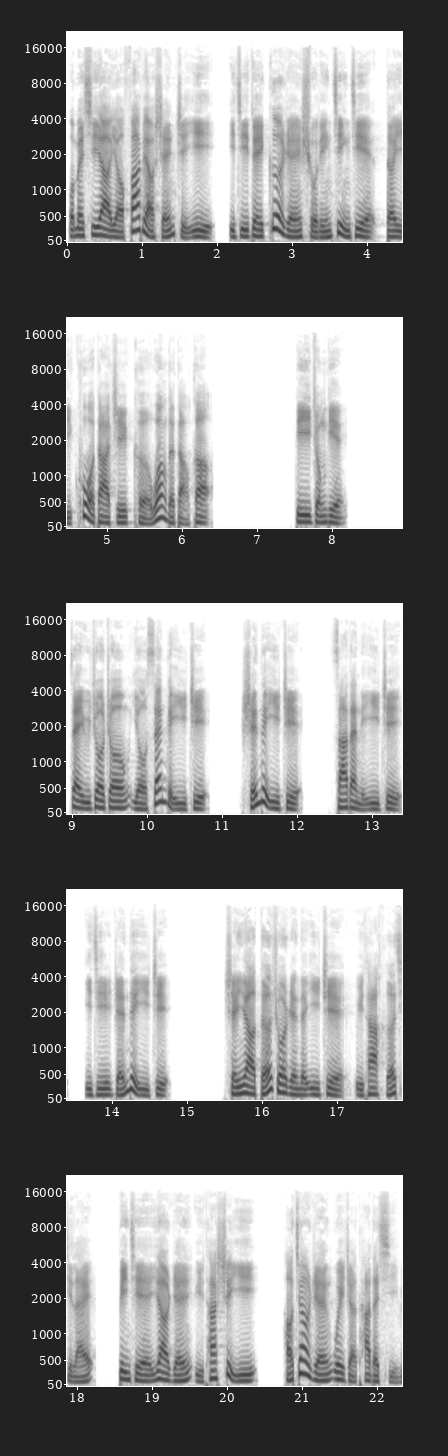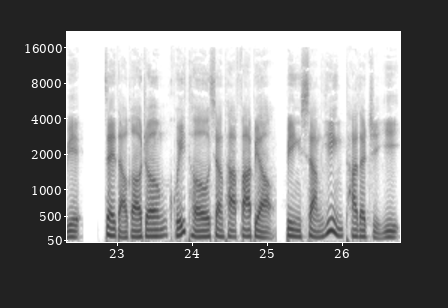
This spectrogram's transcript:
我们需要有发表神旨意以及对个人属灵境界得以扩大之渴望的祷告。第一重点，在宇宙中有三个意志：神的意志、撒旦的意志以及人的意志。神要得着人的意志与他合起来。并且要人与他是一，好叫人为着他的喜悦，在祷告中回头向他发表，并响应他的旨意。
